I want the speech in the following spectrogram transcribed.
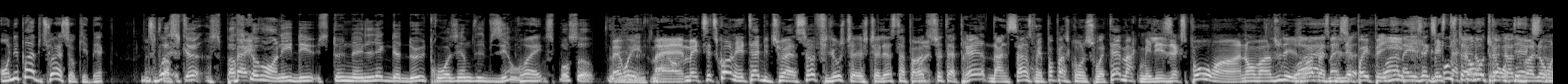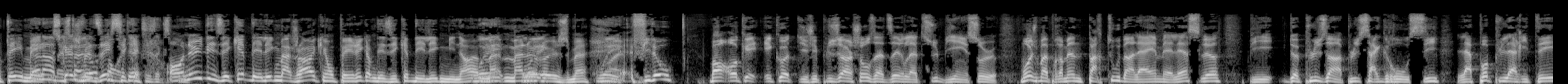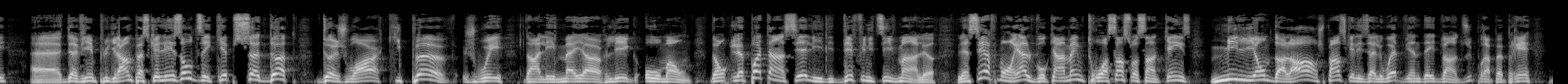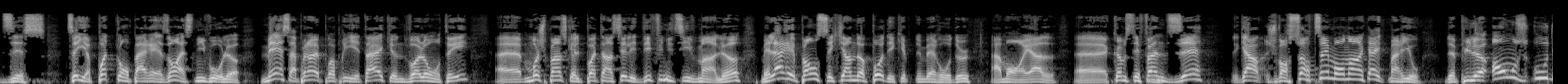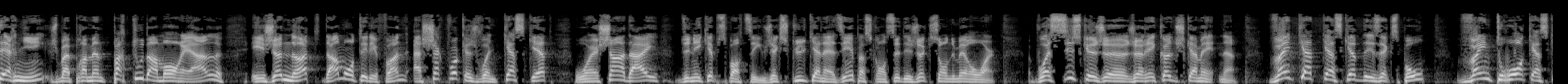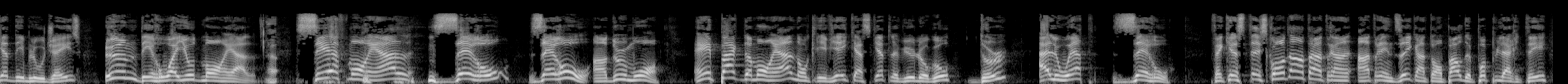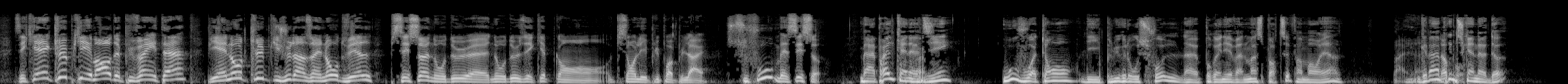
On n'est pas habitué à ça au Québec. Tu vois, Parce que c'est parce Ben- qu'on est des- c'est une, une ligue de deux, troisième division. Ouais. C'est pour ça. Ben oui, Euh, mais, mais tu sais quoi, on était habitué à ça. Philo, je te, je te laisse ta parole tout de suite après, dans le sens, mais pas parce qu'on le souhaitait, Marc, mais les expos en ont vendu des Ouais, joueurs parce qu'ils voulaient ça- pas les payer. ouais, mais les expos, c'était c'est un contre autre notre contexte, volonté. Mais Non, non, ce que je veux dire, c'est contexte, qu'on a eu des équipes des ligues majeures qui ont payé comme des équipes des ligues mineures, Oui, ma- malheureusement. oui. Euh, Philo, Bon, OK, écoute, j'ai plusieurs choses à dire là-dessus, bien sûr. Moi, je me promène partout dans la MLS, là, puis de plus en plus, ça grossit. La popularité euh, devient plus grande parce que les autres équipes se dotent de joueurs qui peuvent jouer dans les meilleures ligues au monde. Donc, le potentiel, il est définitivement là. Le CF Montréal vaut quand même 375 millions de dollars. Je pense que les Alouettes viennent d'être vendues pour à peu près 10. Tu sais, il n'y a pas de comparaison à ce niveau-là. Mais ça prend un propriétaire qui a une volonté. Euh, moi, je pense que le potentiel est définitivement là. Mais la réponse, c'est qu'il n'y en a pas d'équipe numéro 2 à Montréal. Euh, comme Stéphane disait, Regarde, je vais ressortir mon enquête, Mario. Depuis le 11 août dernier, je me promène partout dans Montréal et je note dans mon téléphone à chaque fois que je vois une casquette ou un chandail d'une équipe sportive. J'exclus le Canadien parce qu'on sait déjà qu'ils sont numéro un. Voici ce que je, je récolte jusqu'à maintenant. 24 casquettes des Expos, 23 casquettes des Blue Jays, une des Royaux de Montréal. CF Montréal, zéro, zéro en deux mois. Impact de Montréal, donc les vieilles casquettes, le vieux logo, deux. Alouette, zéro. Fait que ce qu'on est en train, en train de dire quand on parle de popularité, c'est qu'il y a un club qui est mort depuis 20 ans, puis il y a un autre club qui joue dans une autre ville, puis c'est ça nos deux euh, nos deux équipes qui sont les plus populaires. C'est fou, mais c'est ça. Ben après le Canadien, où voit-on les plus grosses foules euh, pour un événement sportif à Montréal? Grand Prix du Canada.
